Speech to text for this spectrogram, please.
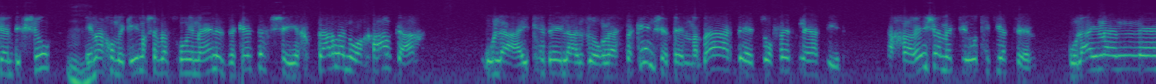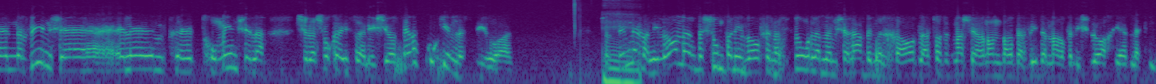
שהם ביקשו. Mm-hmm. אם אנחנו מגיעים עכשיו לסכומים האלה, זה כסף שיחסר לנו אחר כך, אולי כדי לעזור לעסקים שבמבט אה, צופה פני עתיד, אחרי שהמציאות תתייצב, אולי נבין שאלה תחומים של, של השוק הישראלי שיותר זקוקים לסיוע הזה. שים אה. לב, אני לא אומר בשום פנים ואופן אסור לממשלה במרכאות לעשות את מה שארנון בר דוד אמר ולשלוח יד לכיס.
